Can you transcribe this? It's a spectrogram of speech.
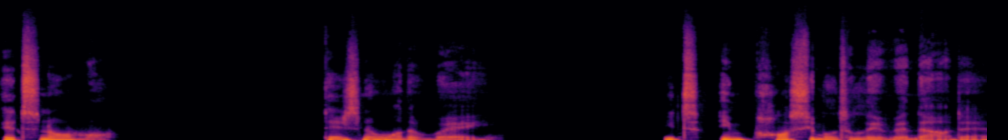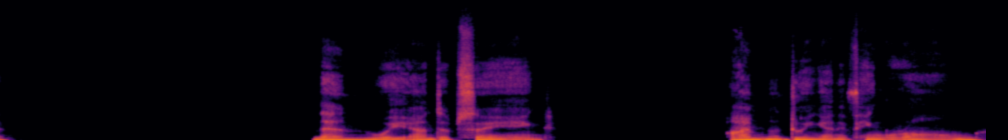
It's normal. There's no other way. It's impossible to live without it. Then we end up saying, I'm not doing anything wrong.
